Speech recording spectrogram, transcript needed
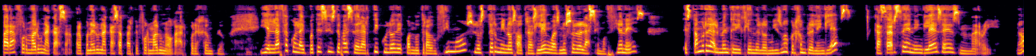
para formar una casa, para poner una casa aparte, formar un hogar, por ejemplo. Y enlaza con la hipótesis de base del artículo de cuando traducimos los términos a otras lenguas, no solo las emociones, ¿estamos realmente diciendo lo mismo? Por ejemplo, en inglés, casarse en inglés es marry, ¿no?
